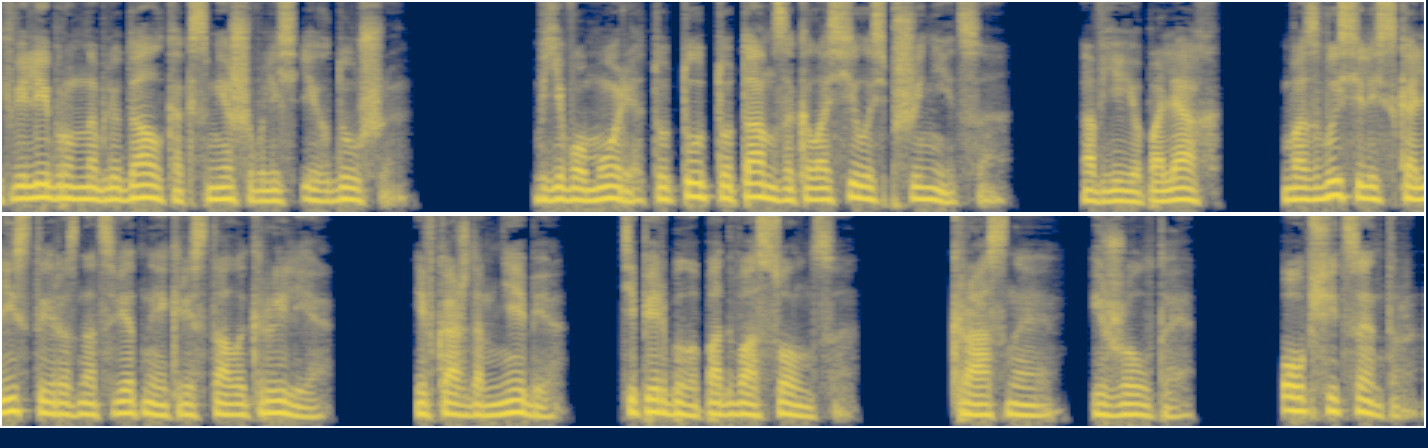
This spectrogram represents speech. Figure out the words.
Эквилибрум наблюдал, как смешивались их души. В его море то тут, то там заколосилась пшеница, а в ее полях возвысились скалистые разноцветные кристаллы крылья, и в каждом небе теперь было по два солнца — красное и желтое. Общий центр.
